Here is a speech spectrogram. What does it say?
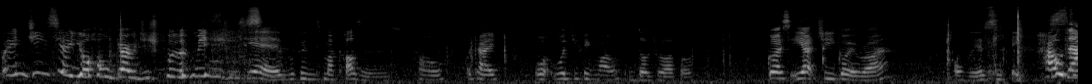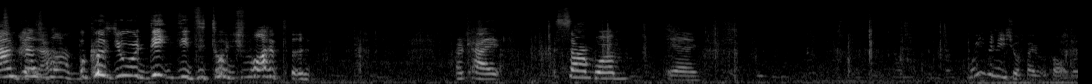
But in GTA, your whole garage is full of Minis. Yeah, because it's my cousin's Oh, okay. What, what do you think, Mal? Dodge Viper. Guys, he actually got it right. Obviously. How Sam has that? one. Because you're addicted to Dodge Vipers. Okay, Sam won. Yeah. What even is your favourite car, though?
